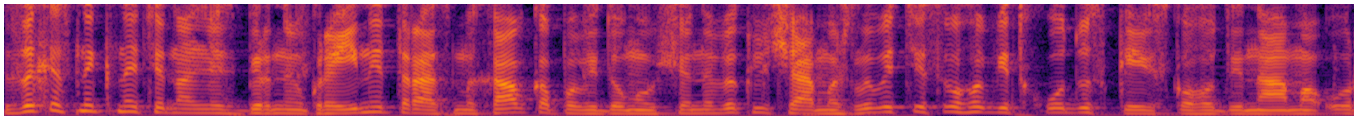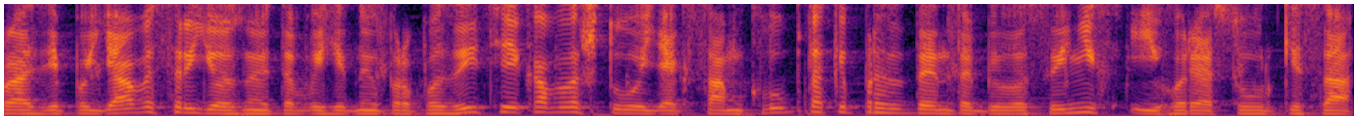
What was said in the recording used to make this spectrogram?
Захисник національної збірної України Тарас Михавка повідомив, що не виключає можливості свого відходу з київського Динамо у разі появи серйозної та вигідної пропозиції, яка влаштує як сам клуб, так і президента білосиніх Ігоря Суркіса.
